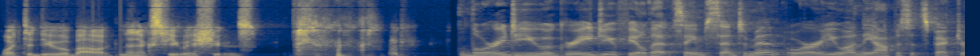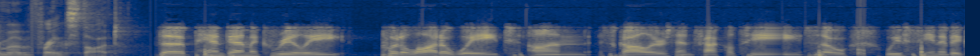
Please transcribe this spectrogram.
what to do about the next few issues. Laurie, do you agree? Do you feel that same sentiment, or are you on the opposite spectrum of Frank's thought? The pandemic really put a lot of weight on scholars and faculty. So we've seen a big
